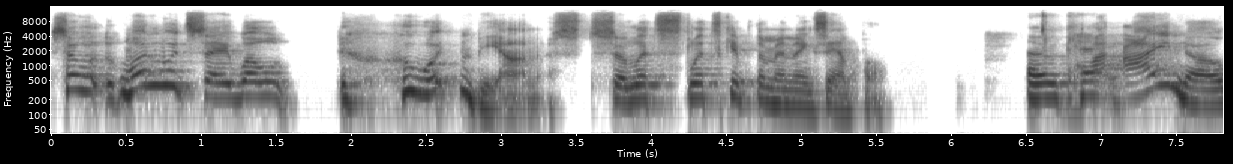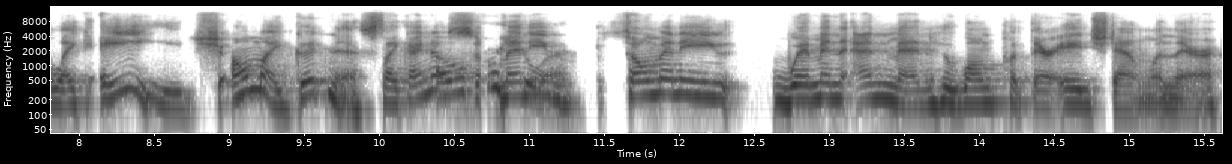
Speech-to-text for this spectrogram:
So one would say, well, who wouldn't be honest? So let's let's give them an example. Okay. I, I know like age. Oh my goodness. Like I know Oh, so many, sure. so many women and men who won't put their age down when they're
